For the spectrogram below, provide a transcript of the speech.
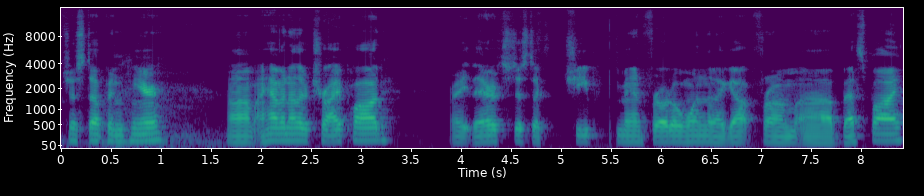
just up in here. Um, I have another tripod right there. It's just a cheap Manfrotto one that I got from uh, Best Buy.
